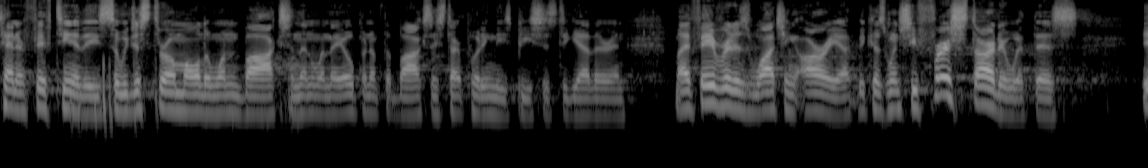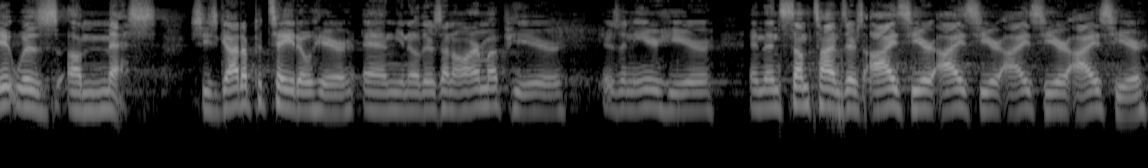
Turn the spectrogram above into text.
10 or 15 of these, so we just throw them all in one box, and then when they open up the box, they start putting these pieces together. And my favorite is watching Aria, because when she first started with this, it was a mess. She's got a potato here, and you know, there's an arm up here, there's an ear here, and then sometimes there's eyes here, eyes here, eyes here, eyes here.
